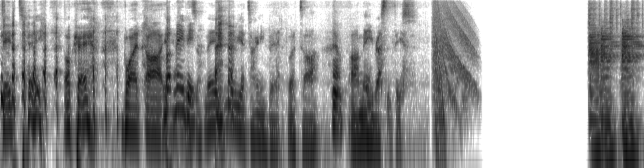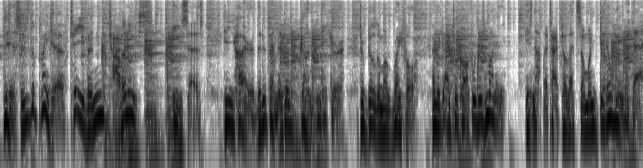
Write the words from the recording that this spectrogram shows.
day to day. Okay. But, uh, but maybe. A, maybe. Maybe a tiny bit. But uh, yeah. Uh, may he rest in peace. This is the plaintiff, Taven Tavanis. He says he hired the defendant, a gun maker, to build him a rifle, and the guy took off with his money. He's not the type to let someone get away with that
